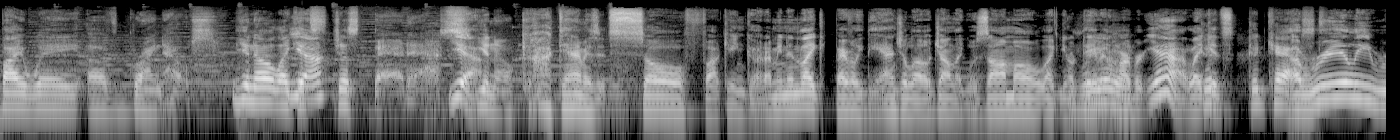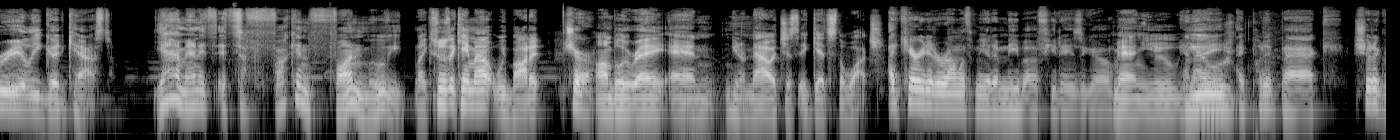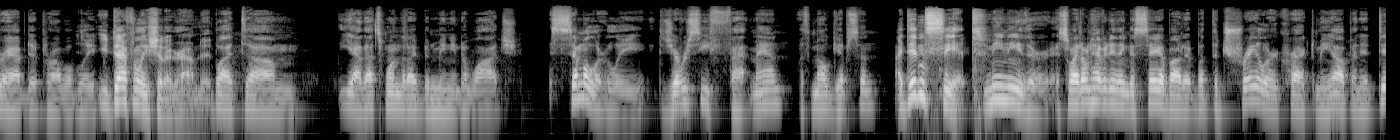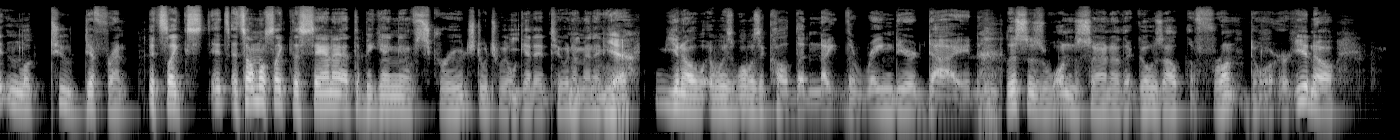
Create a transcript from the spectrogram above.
by way of Grindhouse. You know, like Yeah. it's just badass. Yeah. You know. God damn, is it so fucking good? I mean, and like Beverly D'Angelo, John Leguizamo, like you know David Really? Harbour. Yeah, like Good, it's good cast. a really, really good cast. Yeah, man, it's it's a fucking fun movie. Like as soon as it came out, we bought it sure. on Blu-ray, and you know now it just it gets the watch. I carried it around with me at Amoeba a few days ago. Man, you and you I, I put it back. Should have grabbed it probably. you definitely should have grabbed it. But um, yeah, that's one that I've been meaning to watch. Similarly, did you ever see Fat Man with Mel Gibson? I didn't see it. Me neither. So I don't have anything to say about it, but the trailer cracked me up and it didn't look too different. It's like it's it's almost like the Santa at the beginning of Scrooged, which we'll get into in a minute here. You know, it was what was it called? The night the reindeer died. This is one Santa that goes out the front door. You know,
